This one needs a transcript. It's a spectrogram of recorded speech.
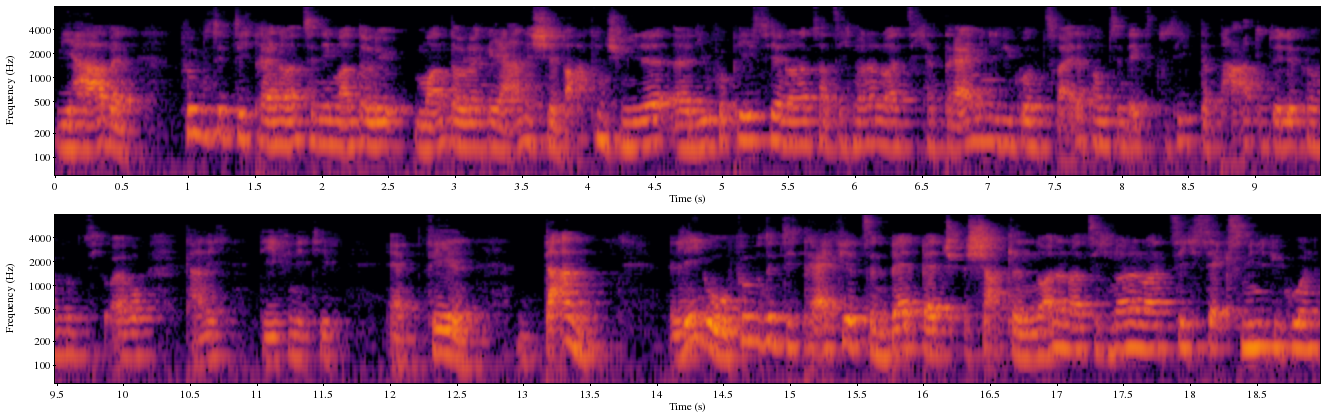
wir haben 75319 die Mandalorianische Waffenschmiede. Äh, die UVP ist hier 2999, hat drei Minifiguren, zwei davon sind exklusiv. Der und 55 Euro kann ich definitiv empfehlen. Dann Lego 75314 Bad Batch Shuttle 9999, sechs Minifiguren,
